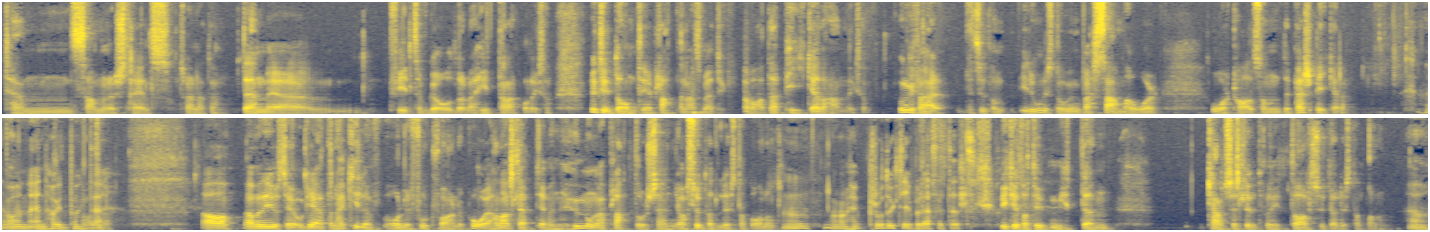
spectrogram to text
Ten Summoners Tales, tror jag den hette. Den med uh, Fields of Gold och de här hittarna på. Liksom. Det är typ de tre plattorna som jag tycker var, där pikade han. Liksom. Ungefär, dessutom ironiskt nog, ungefär samma år, årtal som Depeche pikade. Det var en, en höjdpunkt där. Ja, ja, men det är just det. Och grejen att den här killen håller fortfarande på. Han har släppt, jag vet inte hur många plattor sedan jag slutade lyssna på honom. Mm, ja, produktiv på det sättet. Vilket var typ mitten, kanske slutet på 90-talet slutade jag lyssna på honom. Ja,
